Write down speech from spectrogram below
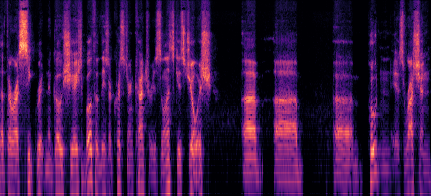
that there are secret negotiations. Both of these are Christian countries. Zelensky is Jewish. Uh, uh, uh, Putin is Russian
